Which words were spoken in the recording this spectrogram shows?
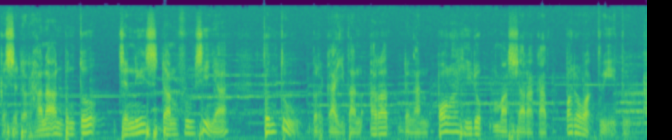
Kesederhanaan bentuk, jenis, dan fungsinya tentu berkaitan erat dengan pola hidup masyarakat pada waktu itu.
